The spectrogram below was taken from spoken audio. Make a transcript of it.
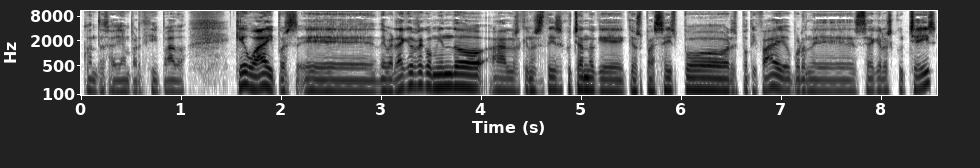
cuántos habían participado. Qué guay, pues eh, de verdad que os recomiendo a los que nos estéis escuchando que, que os paséis por Spotify o por donde sea que lo escuchéis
